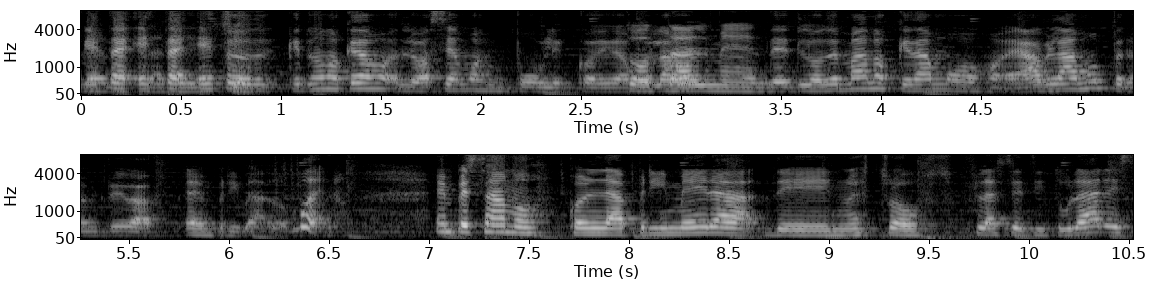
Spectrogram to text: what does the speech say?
esta, Esto que no nos quedamos, lo hacemos en público, digamos. Totalmente. de, lo demás nos quedamos, hablamos, pero en privado. En privado. Bueno, empezamos con la primera de nuestros flashes titulares,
